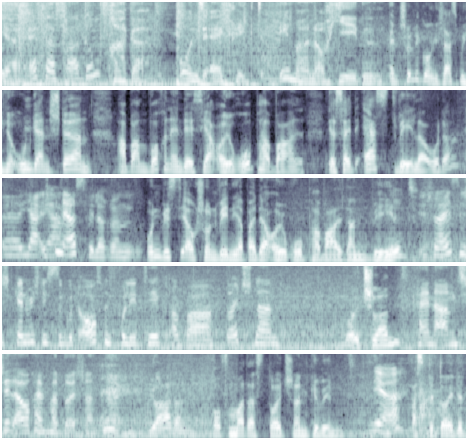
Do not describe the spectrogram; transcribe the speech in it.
Der FFH-Dummfrager. Und er kriegt immer noch jeden. Entschuldigung, ich lasse mich nur ungern stören, aber am Wochenende ist ja Europawahl. Ihr seid Erstwähler, oder? Äh, ja, ich bin Erstwählerin. Und wisst ihr auch schon, wen ihr bei der Europawahl dann wählt? Ich weiß, ich kenne mich nicht so gut aus mit Politik, aber Deutschland. Deutschland? Keine Ahnung, ich will auch einfach Deutschland sagen. Ja, dann hoffen wir, dass Deutschland gewinnt. Ja. Was bedeutet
